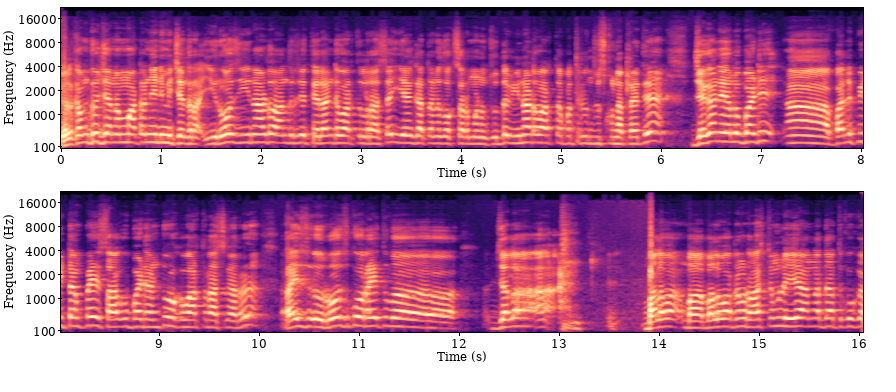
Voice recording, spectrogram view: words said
వెల్కమ్ టు జనమాట నేను మీ చంద్ర. ఈ రోజు ఈనాడు ఆంధ్రజ్యోతి ఎలాంటి వార్తలు రాశాయి? ఏం కథ అనేది ఒకసారి మనం చూద్దాం. ఈనాడు వార్తాపత్రికను చూసుకున్నట్లయితే జగన్ ఎలుబడి బలిపీఠంపై సాగుబడి అంటూ ఒక వార్త రాశారు. రైతు రోజుకో రైతు జల బలవ బ- బలవర్ణం రాష్ట్రంలో ఏ అన్నదాతకు ఒక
